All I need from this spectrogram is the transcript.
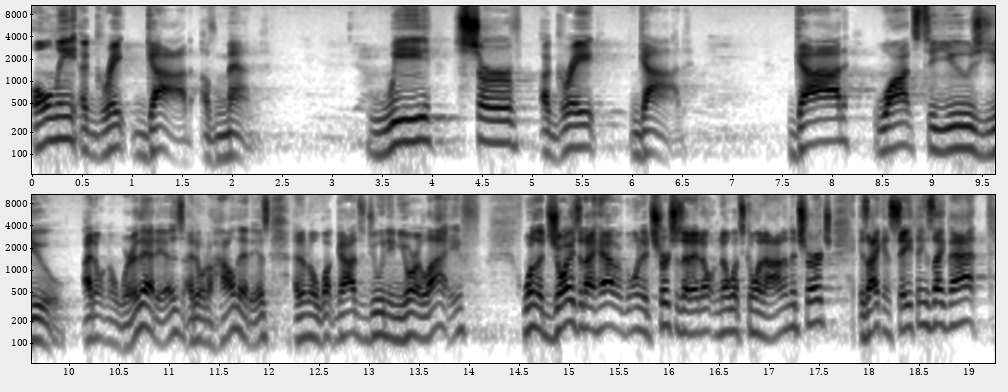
only a great God of men. We serve a great God. God wants to use you. I don't know where that is. I don't know how that is. I don't know what God's doing in your life. One of the joys that I have of going to churches that I don't know what's going on in the church is I can say things like that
